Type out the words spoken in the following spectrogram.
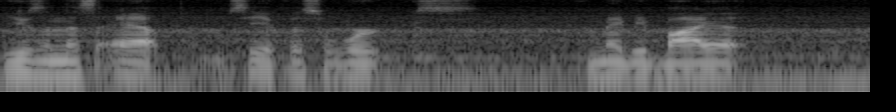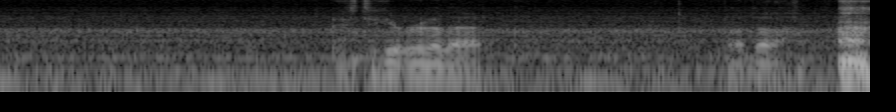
using this app. See if this works. Maybe buy it to get rid of that. But uh,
